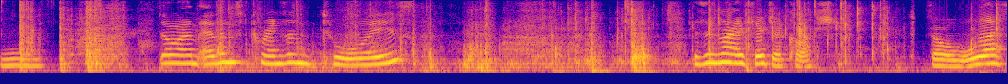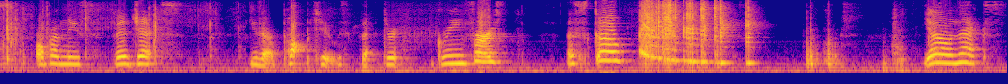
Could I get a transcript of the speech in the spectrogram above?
Mm. So I'm Evan's Trains and Toys. This is my fidget collection. So let's open these fidgets. These are pop tubes. Green first. Let's go. Yellow next.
